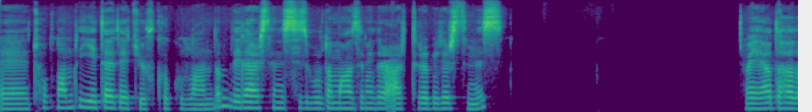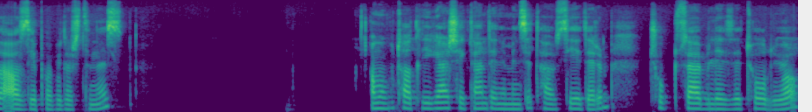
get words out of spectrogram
Ee, toplamda 7 adet yufka kullandım. Dilerseniz siz burada malzemeleri arttırabilirsiniz. Veya daha da az yapabilirsiniz. Ama bu tatlıyı gerçekten denemenizi tavsiye ederim. Çok güzel bir lezzeti oluyor.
